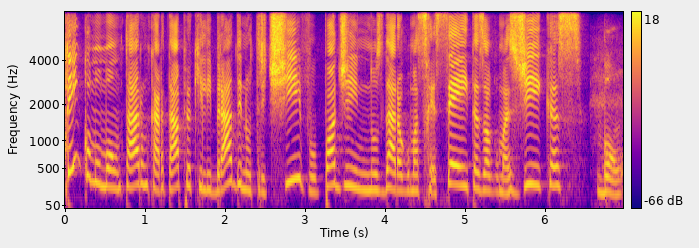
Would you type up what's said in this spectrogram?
Tem como montar um cardápio equilibrado e nutritivo? Pode nos dar algumas receitas, algumas dicas? Bom,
